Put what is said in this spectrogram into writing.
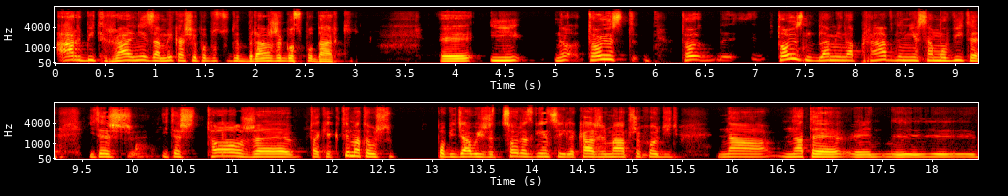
arbitralnie zamyka się po prostu te branże gospodarki. E, I no, to jest. To, to jest dla mnie naprawdę niesamowite i też, i też to, że tak jak ty Mateusz powiedziałeś, że coraz więcej lekarzy ma przechodzić na, na te y, y,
